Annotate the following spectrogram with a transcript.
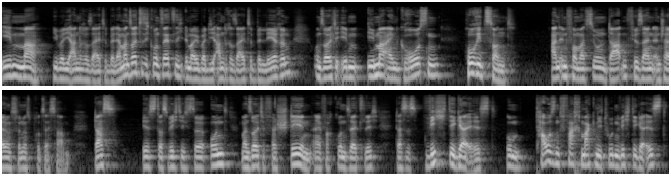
immer über die andere Seite belehren. Man sollte sich grundsätzlich immer über die andere Seite belehren und sollte eben immer einen großen Horizont an Informationen und Daten für seinen Entscheidungsfindungsprozess haben. Das ist das Wichtigste und man sollte verstehen einfach grundsätzlich, dass es wichtiger ist, um tausendfach Magnituden wichtiger ist,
